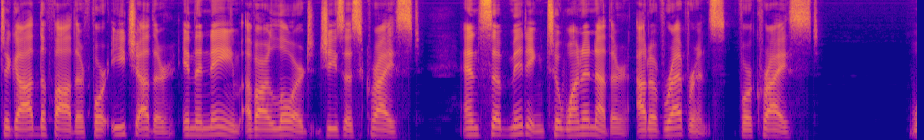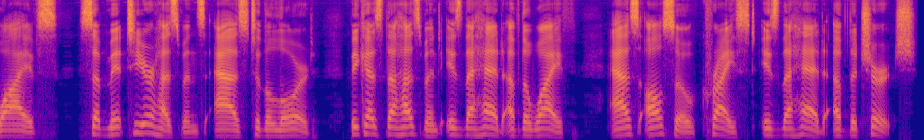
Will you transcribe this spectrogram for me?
to God the Father for each other in the name of our Lord Jesus Christ, and submitting to one another out of reverence for Christ. Wives, submit to your husbands as to the Lord, because the husband is the head of the wife as also Christ is the head of the church,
